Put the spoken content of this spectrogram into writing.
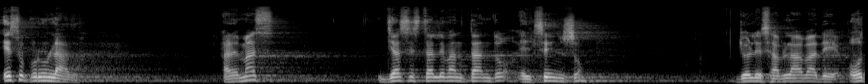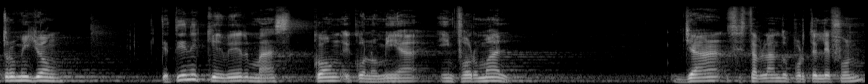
Eso por un lado. Además, ya se está levantando el censo yo les hablaba de otro millón que tiene que ver más con economía informal. Ya se está hablando por teléfono.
